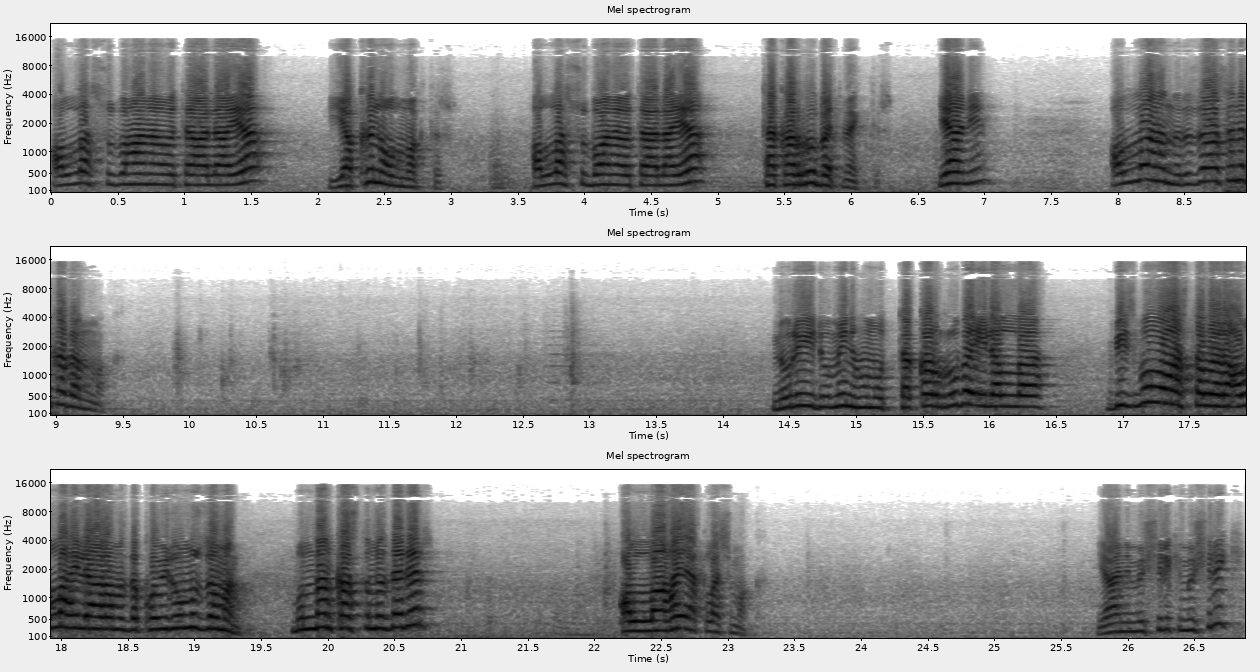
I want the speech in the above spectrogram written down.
Allah Subhanahu ve Teala'ya yakın olmaktır. Allah Subhanahu ve Teala'ya takarrub etmektir. Yani Allah'ın rızasını kazanmak. Nuridu minhumut takarrube ilallah. Biz bu vasıtaları Allah ile aramızda koyduğumuz zaman bundan kastımız nedir? Allah'a yaklaşmak. Yani müşrik müşrik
